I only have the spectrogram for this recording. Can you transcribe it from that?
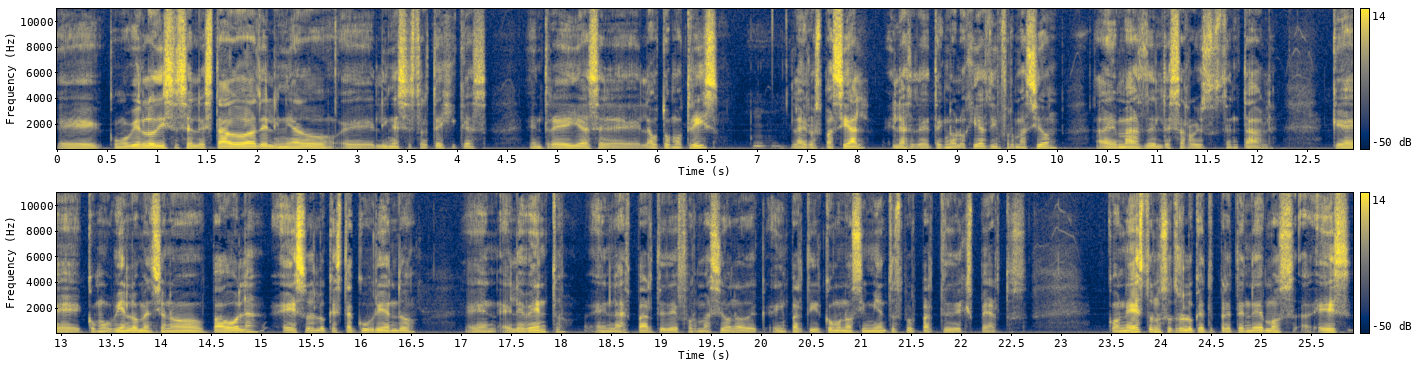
Eh, como bien lo dices, el Estado ha delineado eh, líneas estratégicas, entre ellas la automotriz, la aeroespacial y las de tecnologías de información, además del desarrollo sustentable, que como bien lo mencionó Paola, eso es lo que está cubriendo en el evento, en las partes de formación o de impartir conocimientos por parte de expertos. Con esto nosotros lo que pretendemos es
